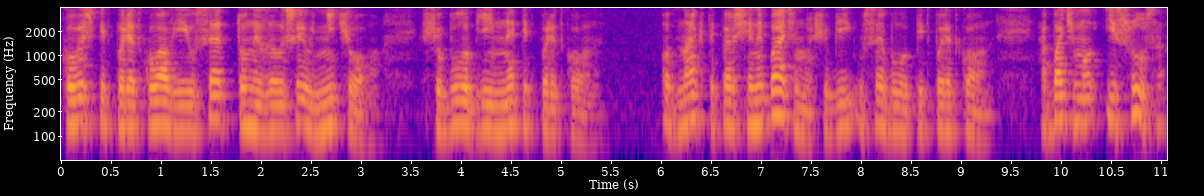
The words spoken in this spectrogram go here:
Коли ж підпорядкував їй усе, то не залишив нічого, що було б їй не підпорядковане. Однак тепер ще не бачимо, щоб їй усе було підпорядковане, а бачимо Ісуса,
